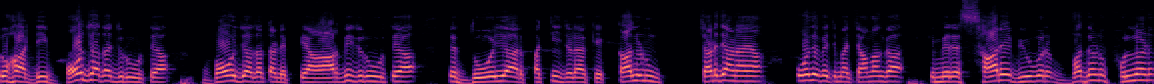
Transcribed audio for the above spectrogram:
ਤੁਹਾਡੀ ਬਹੁਤ ਜ਼ਿਆਦਾ ਜ਼ਰੂਰਤ ਆ, ਬਹੁਤ ਜ਼ਿਆਦਾ ਤੁਹਾਡੇ ਪਿਆਰ ਦੀ ਜ਼ਰੂਰਤ ਆ ਤੇ 2025 ਜਿਹੜਾ ਕਿ ਕੱਲ ਨੂੰ ਚੜ ਜਾਣਾ ਆ, ਉਹਦੇ ਵਿੱਚ ਮੈਂ ਚਾਹਾਂਗਾ ਕਿ ਮੇਰੇ ਸਾਰੇ ਵਿਊਵਰ ਵਧਣ ਫੁੱਲਣ,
